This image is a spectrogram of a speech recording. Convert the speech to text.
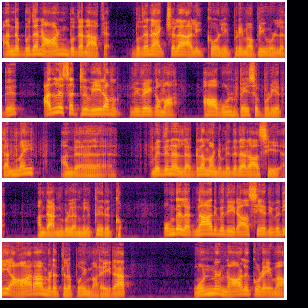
அந்த புதன் ஆண் புதனாக. புதன் ஆக்சுவலாக அலிக்கோள் இப்படி அப்படி உள்ளது. அதில் சற்று வீரம் விவேகமாக ஆ ஊன் பேசக்கூடிய தன்மை அந்த மிதுன லக்னம் அண்ட் மிதுன ராசி அந்த அன்புள்ளங்களுக்கு இருக்கும். உங்கள் லக்னாதிபதி ராசி அதிபதி ஆறாம் இடத்துல போய் மறைகிறார். ஒன்று நாலு குடைவன்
